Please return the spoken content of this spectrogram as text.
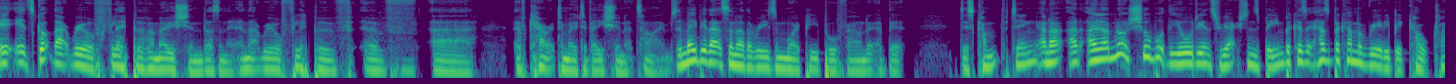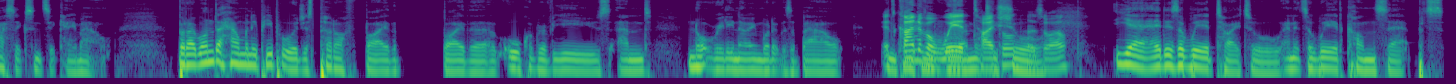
it, it's got that real flip of emotion, doesn't it? And that real flip of of uh, of character motivation at times. And maybe that's another reason why people found it a bit discomforting. And I, I I'm not sure what the audience reaction's been because it has become a really big cult classic since it came out. But I wonder how many people were just put off by the by the awkward reviews and not really knowing what it was about. It's kind of a thinking, "Oh, I'm weird title sure." as well. Yeah, it is a weird title and it's a weird concept.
